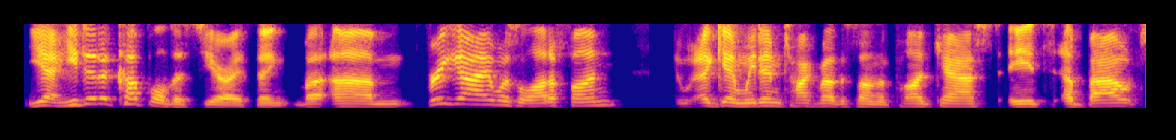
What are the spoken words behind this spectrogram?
yeah. He did a couple this year, I think. But um, Free Guy was a lot of fun. Again, we didn't talk about this on the podcast. It's about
